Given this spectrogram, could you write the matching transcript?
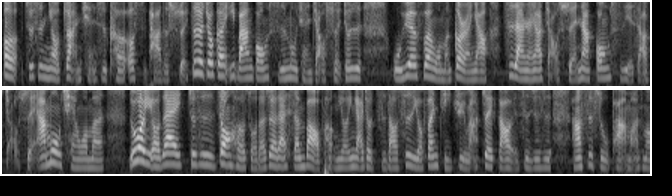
二，就是你有赚钱是扣二十趴的税，这个就跟一般公司目前缴税，就是五月份我们个人要自然人要缴税，那公司也是要缴税啊。目前我们如果有在就是综合所得税在申报的朋友，应该就知道是有分几句嘛，最高也是就是好像四十五趴嘛，什么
